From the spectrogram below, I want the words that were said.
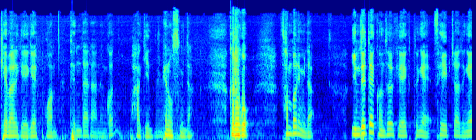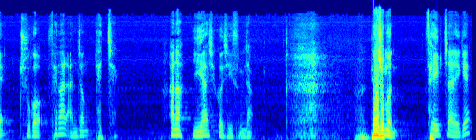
개발 계획에 포함된다라는 것 확인해 놓습니다. 그리고 3번입니다. 임대택 건설 계획 등의 세입자 등의 주거 생활 안정 대책 하나 이해하실 것이 있습니다. 요즘은 세입자에게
